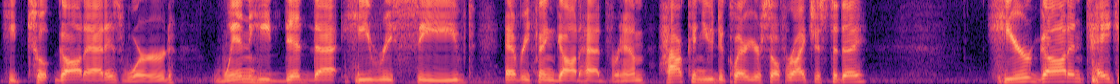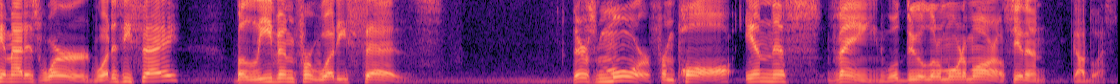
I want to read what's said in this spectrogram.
he took God at His word. When he did that, he received everything God had for him. How can you declare yourself righteous today? Hear God and take him at his word. What does he say? Believe him for what he says. There's more from Paul in this vein. We'll do a little more tomorrow. See you then. God bless.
